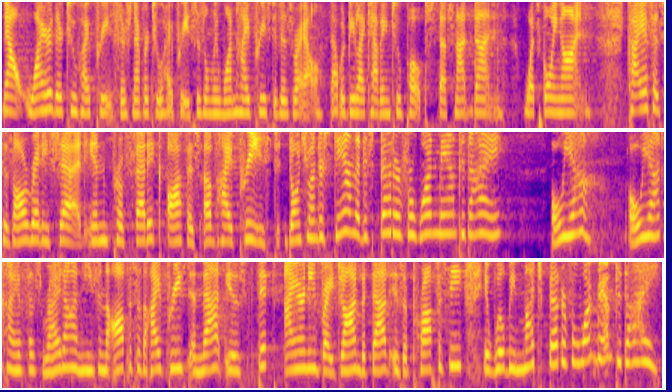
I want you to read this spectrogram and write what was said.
Now, why are there two high priests? There's never two high priests. There's only one high priest of Israel. That would be like having two popes. That's not done. What's going on? Caiaphas has already said in prophetic office of high priest, don't you understand that it's better for one man to die? Oh yeah. Oh yeah, Caiaphas, right on. He's in the office of the high priest, and that is thick irony by John, but that is a prophecy. It will be much better for one man to die.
